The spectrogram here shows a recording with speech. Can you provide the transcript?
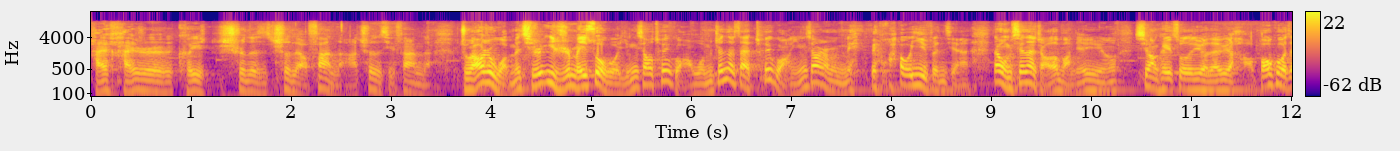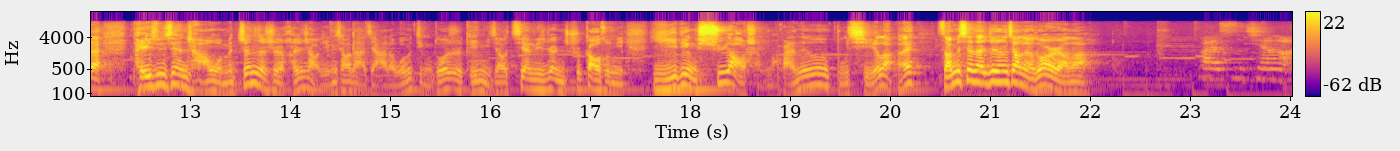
还还是可以吃的吃得了饭的啊，吃得起饭的。主要是我们其实一直没做过营销推广，我们真的在推广营销上面没没花过一分钱。但我们现在找到网店运营，希望可以做得越来越好。包括在培训现场，我们真的是很少营销大家的，我们顶多是给你叫建立认知，告诉你一定需要什么，把那东西补齐了。哎，咱们现在认证教练有多少人了？四千了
